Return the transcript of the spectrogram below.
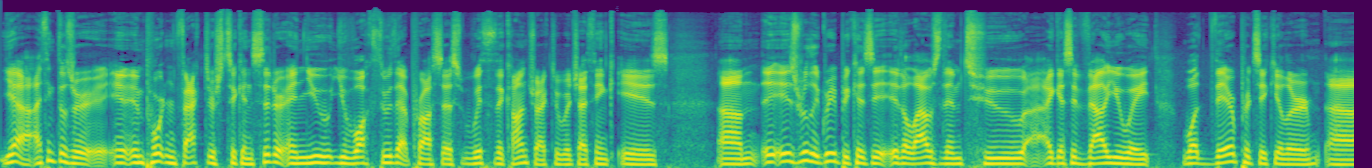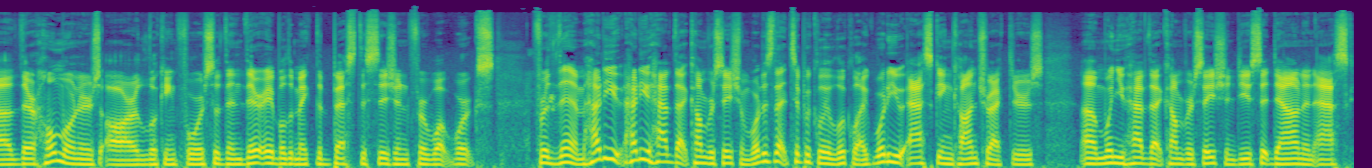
yeah, I think those are important factors to consider, and you you walk through that process with the contractor, which I think is um, is really great because it, it, allows them to, I guess, evaluate what their particular uh, their homeowners are looking for, so then they're able to make the best decision for what works for them. How do you how do you have that conversation? What does that typically look like? What are you asking contractors um, when you have that conversation? Do you sit down and ask,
